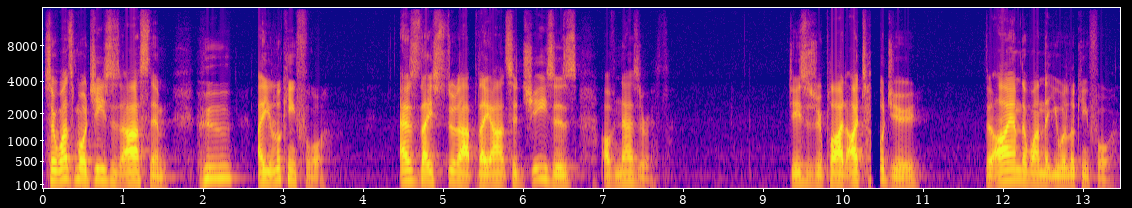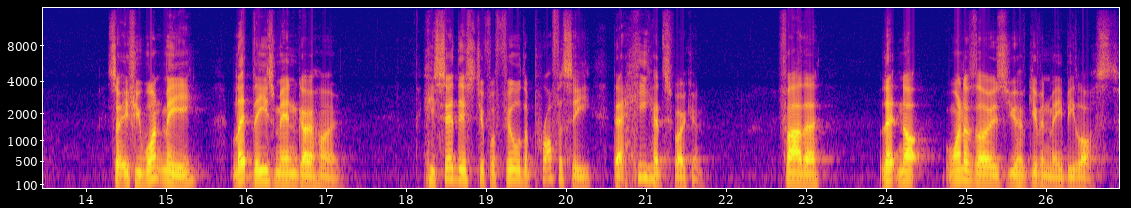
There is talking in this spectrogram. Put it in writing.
So once more, Jesus asked them, Who are you looking for? As they stood up, they answered, Jesus of Nazareth. Jesus replied, I told you that I am the one that you were looking for. So if you want me, let these men go home. He said this to fulfill the prophecy that he had spoken Father, let not one of those you have given me be lost.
